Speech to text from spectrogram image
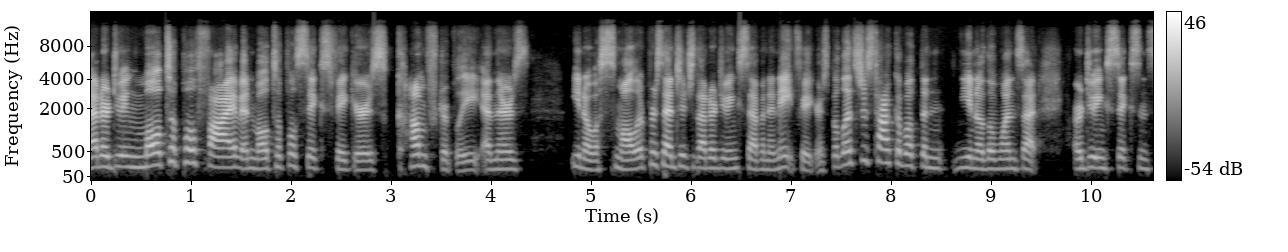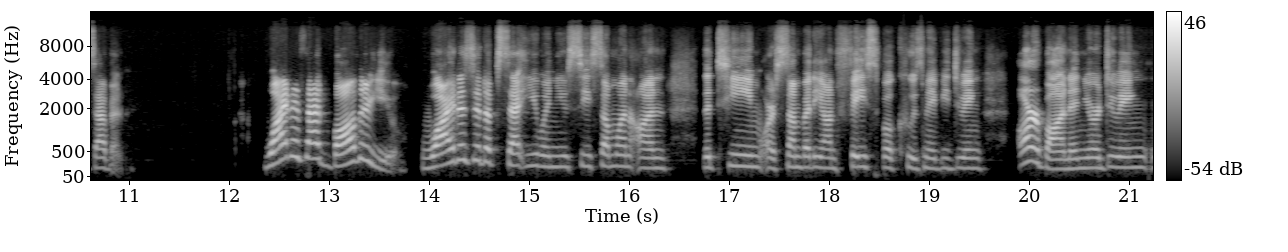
that are doing multiple five and multiple six figures comfortably. And there's, you know, a smaller percentage that are doing seven and eight figures. But let's just talk about the, you know, the ones that are doing six and seven. Why does that bother you? Why does it upset you when you see someone on the team or somebody on Facebook who's maybe doing Arbonne and you're doing,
